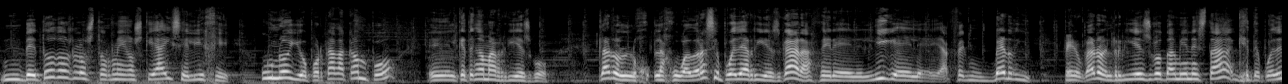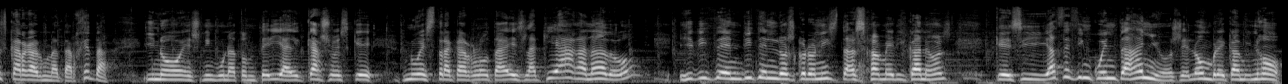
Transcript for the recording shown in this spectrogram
De todos los torneos que hay, se elige un hoyo por cada campo, el que tenga más riesgo. Claro, la jugadora se puede arriesgar a hacer el legal, hacer un birdie, pero claro, el riesgo también está que te puedes cargar una tarjeta. Y no es ninguna tontería, el caso es que nuestra Carlota es la que ha ganado y dicen, dicen los cronistas americanos que si hace 50 años el hombre caminó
